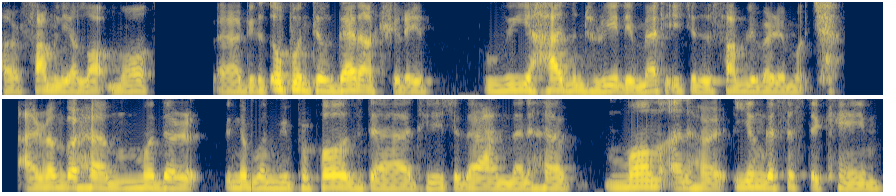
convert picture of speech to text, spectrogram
her family a lot more uh, because up until then actually we hadn't really met each other's family very much. I remember her mother you know when we proposed uh, to each other and then her mom and her younger sister came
